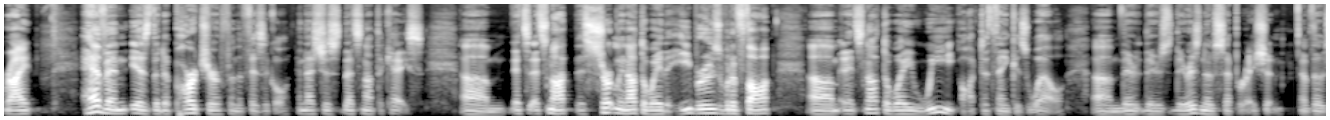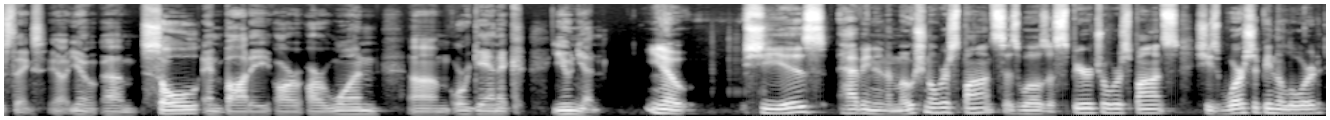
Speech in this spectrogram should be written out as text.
right? Heaven is the departure from the physical, and that's just that's not the case. Um, it's it's not it's certainly not the way the Hebrews would have thought, um, and it's not the way we ought to think as well. Um, there there's there is no separation of those things. You know, you know um, soul and body are are one um, organic union. You know, she is having an emotional response as well as a spiritual response. She's worshiping the Lord.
